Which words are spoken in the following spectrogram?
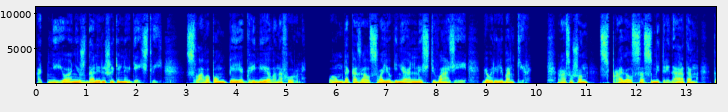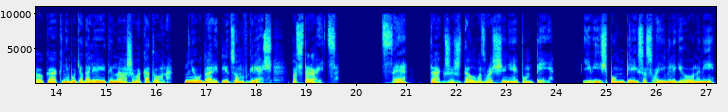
От нее они ждали решительных действий. Слава Помпея гремела на форуме. Он доказал свою гениальность в Азии, говорили банкиры. Раз уж он справился с Митридатом, то как-нибудь одолеет и нашего Катона, не ударит лицом в грязь, постарается. С также ждал возвращения Помпея. Явись Помпей со своими легионами,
